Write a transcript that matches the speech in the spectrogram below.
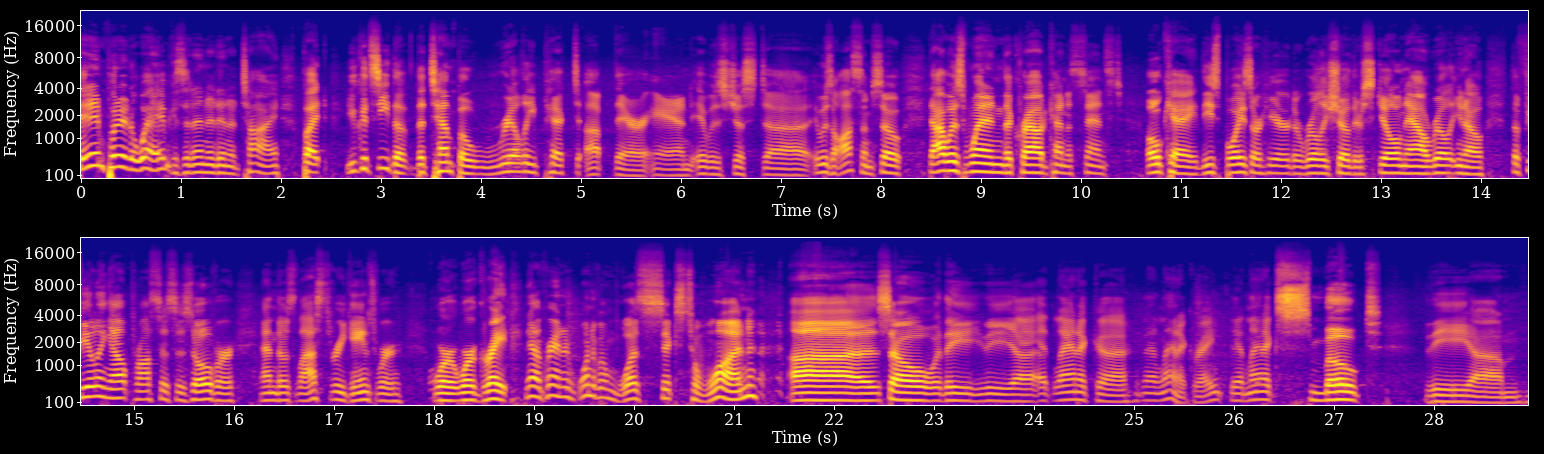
They didn't put it away because it ended in a tie, but you could see the the tempo really picked up there, and it was just uh, it was awesome. So that was when the crowd kind of sensed, okay, these boys are here to really show their skill now. Really, you know, the feeling out process is over, and those last three games were. Were, were great. Now, granted, one of them was six to one, uh, so the the uh, Atlantic, uh, Atlantic, right? The Atlantic smoked the um,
